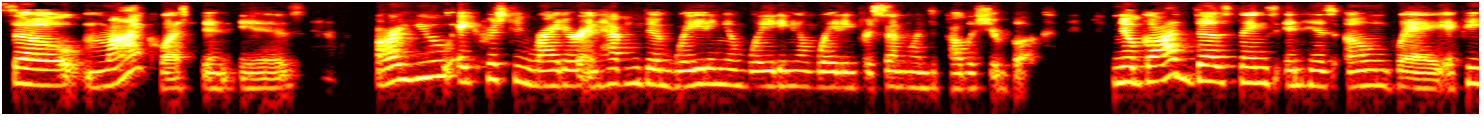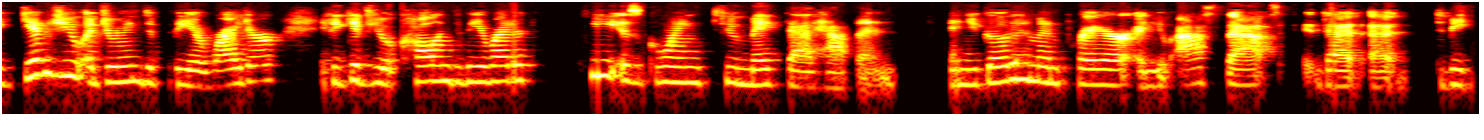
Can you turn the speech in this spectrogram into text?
So, my question is are you a Christian writer and have you been waiting and waiting and waiting for someone to publish your book? You know, God does things in his own way. If he gives you a dream to be a writer, if he gives you a calling to be a writer, he is going to make that happen. And you go to him in prayer and you ask that that uh, to be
